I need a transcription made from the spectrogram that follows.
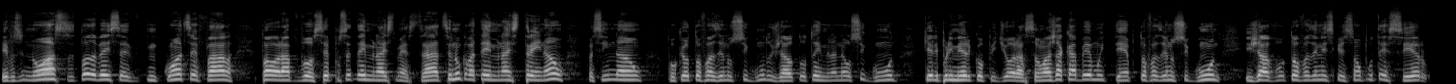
Ele falou assim, nossa, toda vez que você, enquanto você fala para orar por você, para você terminar esse mestrado, você nunca vai terminar esse trem, não? Eu falei assim, não, porque eu estou fazendo o segundo já, eu estou terminando é o segundo. Aquele primeiro que eu pedi oração lá, já acabei há muito tempo, estou fazendo o segundo e já estou fazendo inscrição para o terceiro.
